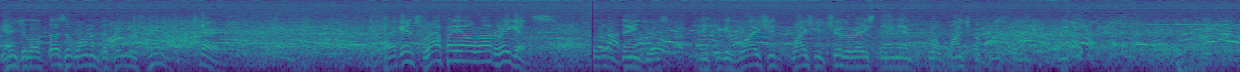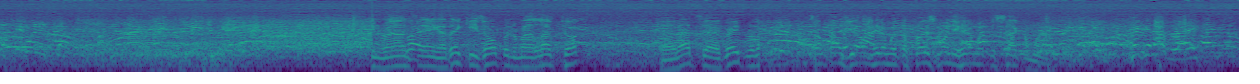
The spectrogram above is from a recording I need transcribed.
Angelo doesn't want him to bring his head. Against Rafael Rodriguez. A little dangerous, and he figures why should why should Sugar Ray stand there and throw punch for punch? For Round saying, I think he's open to my left hook. Uh, that's a great. Sometimes you don't hit him with the first one, you hit him with the second one. Pick it up, Ray.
